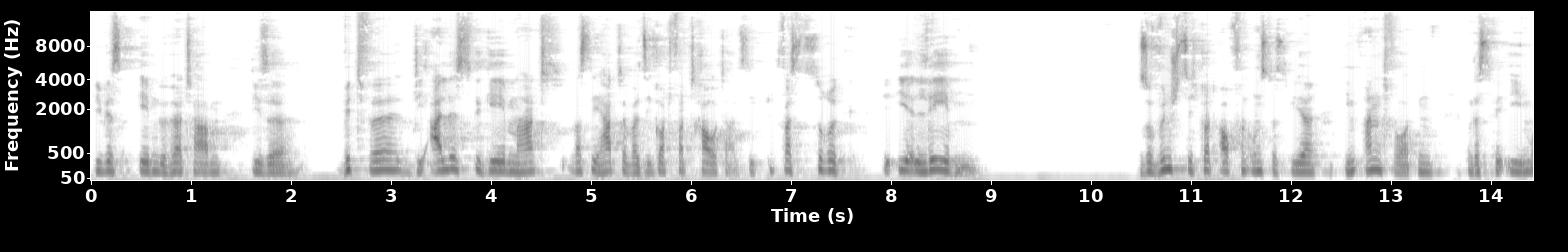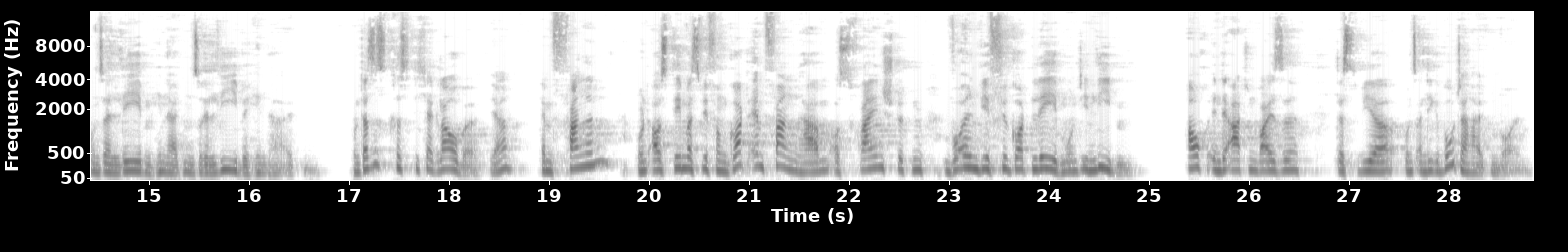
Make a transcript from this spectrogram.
Wie wir es eben gehört haben, diese Witwe, die alles gegeben hat, was sie hatte, weil sie Gott vertraut hat. Sie gibt was zurück, ihr Leben. So wünscht sich Gott auch von uns, dass wir ihm antworten und dass wir ihm unser Leben hinhalten, unsere Liebe hinhalten. Und das ist christlicher Glaube, ja? Empfangen und aus dem, was wir von Gott empfangen haben, aus freien Stücken, wollen wir für Gott leben und ihn lieben. Auch in der Art und Weise, dass wir uns an die Gebote halten wollen.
